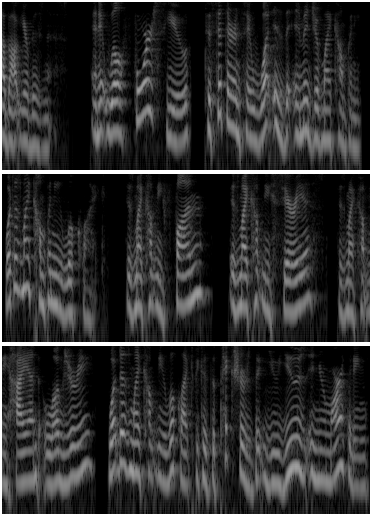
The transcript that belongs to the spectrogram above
about your business. And it will force you to sit there and say, what is the image of my company? What does my company look like? Is my company fun? Is my company serious? Is my company high-end luxury? What does my company look like? Because the pictures that you use in your marketing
